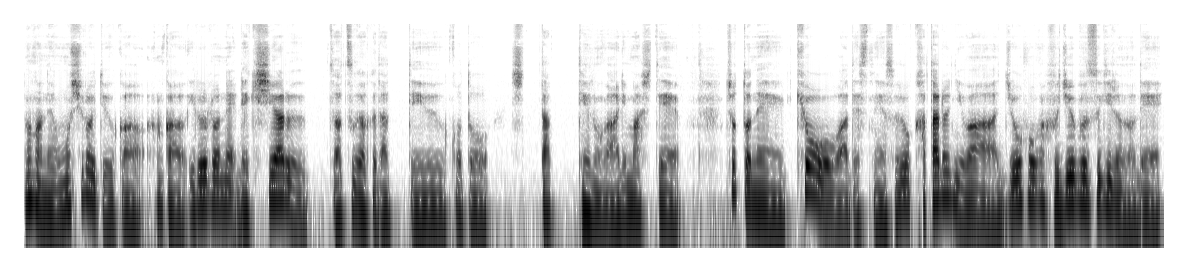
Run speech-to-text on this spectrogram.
なんかね面白いというかなんかいろいろね歴史ある雑学だっていうことを知ったっていうのがありましてちょっとね今日はですねそれを語るには情報が不十分すぎるので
